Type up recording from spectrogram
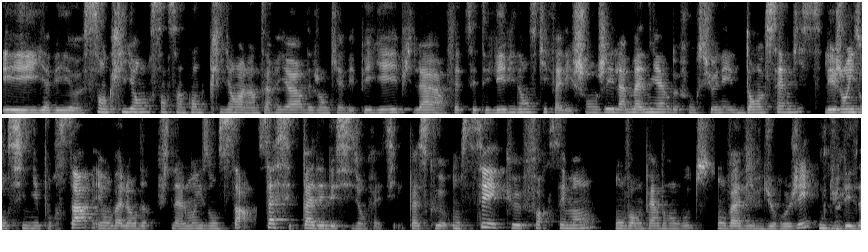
et il y avait 100 euh, clients, 150 clients à l'intérieur, des gens qui avaient payé. Et puis là, en fait, c'était l'évidence qu'il fallait changer la manière de fonctionner dans le service. Les gens, ils ont signé pour ça et on va leur dire que finalement ils ont ça. Ça, c'est pas des décisions faciles parce que on sait que forcément on va en perdre en route, on va vivre du rejet ou du désaccord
